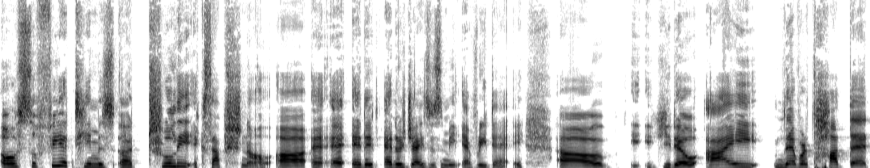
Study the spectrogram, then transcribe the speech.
Oh, SOFIA team is uh, truly exceptional, uh, and, it energizes me every day. Uh, you know, I never thought that,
